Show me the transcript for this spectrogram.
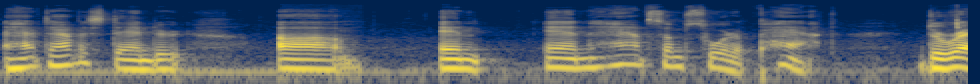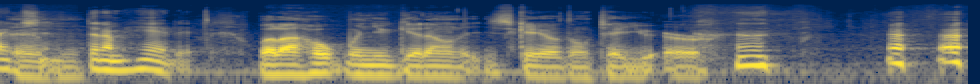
I have to have a standard um, and and have some sort of path direction mm-hmm. that I'm headed. Well, I hope when you get on it, your scales don't tell you err.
